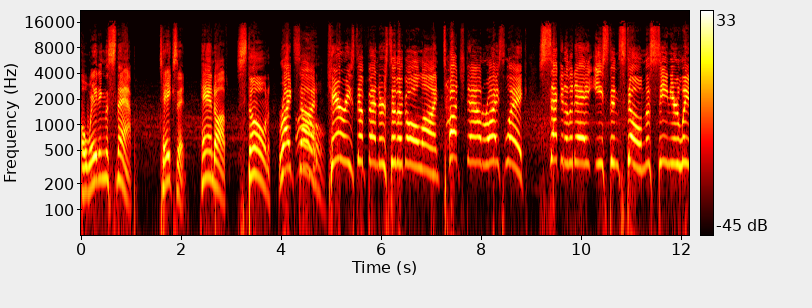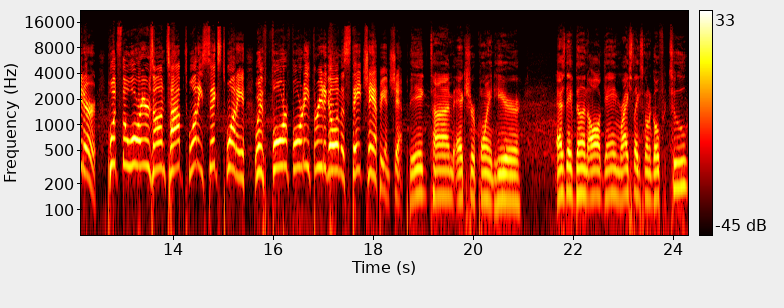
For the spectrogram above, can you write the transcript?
Awaiting the snap. Takes it. Handoff. Stone, right side, oh. carries defenders to the goal line. Touchdown, Rice Lake. Second of the day, Easton Stone, the senior leader, puts the Warriors on top 26 20 with 4.43 to go in the state championship. Big time extra point here, as they've done all game. Rice Lake's going to go for two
